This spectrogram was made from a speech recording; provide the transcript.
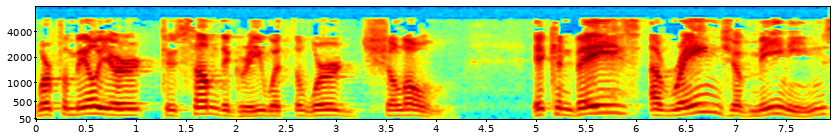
We're familiar to some degree with the word shalom. It conveys a range of meanings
